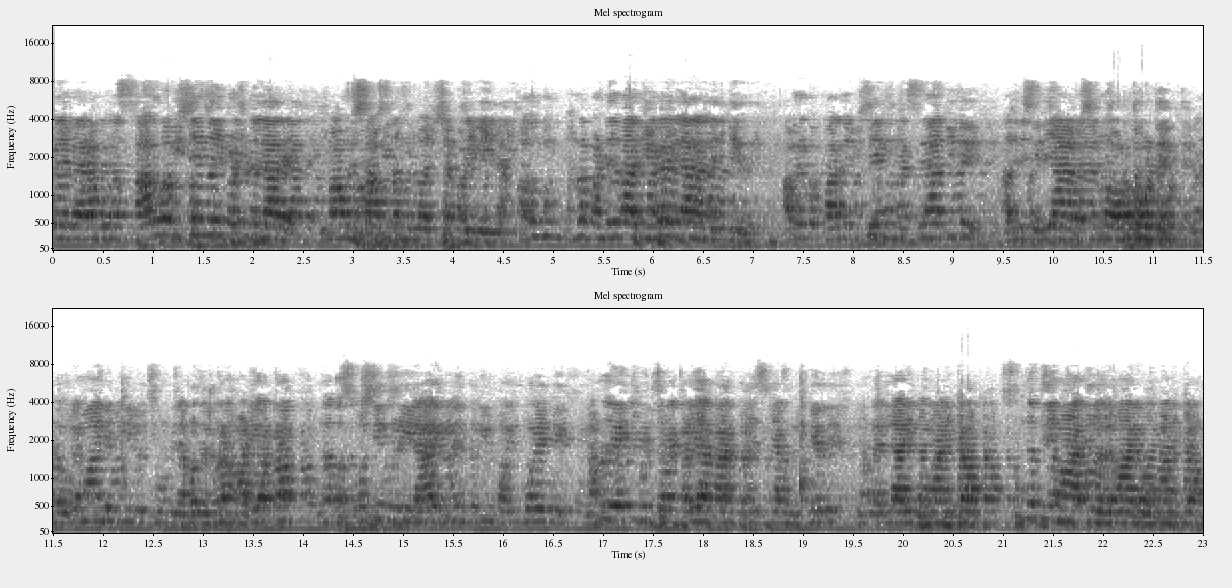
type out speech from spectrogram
വരെ വരാൻ പോകുന്ന സർവ വിഷയങ്ങളിൽ പ്രശ്നമില്ലാതെ ഇമാം ഷാഫി നമ്മൾ വിഷയം പറയുകയില്ല. അതൊന്നും നമ്മുടെ പണ്ഡിതന്മാർക്ക് വിവരമില്ലാതാണ് ധരിക്കുന്നത് അവരൊക്കെ പറഞ്ഞ വിഷയങ്ങൾ മനസ്സിലാക്കിയിട്ട് അതിന് ശരിയായ വശങ്ങൾ ഓർത്തുകൊണ്ട് നമ്മുടെ ഉലമാന്റെ പിന്നിൽ വെച്ചുകൊണ്ട് നമ്മൾ നിൽക്കണം മടിയിറക്കണം. ഇന്നത്തെ സോഷ്യൽ മീഡിയയിൽ ആരെങ്കിലും എന്തെങ്കിലും പറയുമ്പോഴേക്ക് നമ്മൾ ഏറ്റുപിടിച്ചവരെ കളിയാക്കാൻ പരിഹസിക്കാൻ നിൽക്കരുത്. നമ്മൾ എല്ലാവരെയും ബഹുമാനിക്കണം. സുന്ദരമായ ഉലമാനെ ബഹുമാനിക്കണം.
